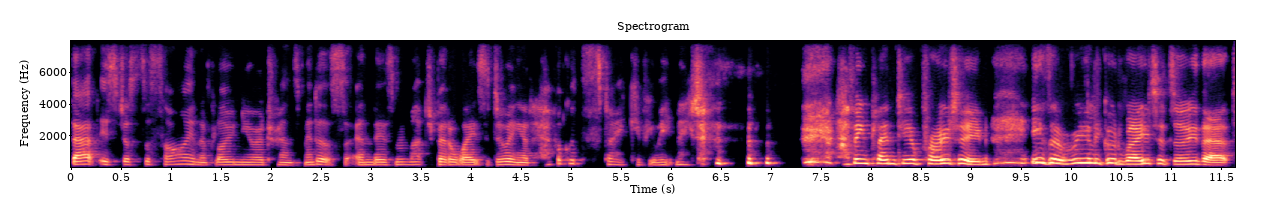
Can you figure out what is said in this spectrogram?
that is just a sign of low neurotransmitters and there's much better ways of doing it. Have a good steak if you eat meat having plenty of protein is a really good way to do that.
